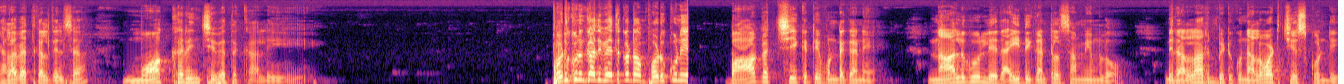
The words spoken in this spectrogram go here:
ఎలా వెతకాలి తెలుసా? మోకరించి వెతకాలి. పడుకుని కాదు వెతకటం పడుకుని బాగా చీకటి ఉండగానే నాలుగు లేదా ఐదు గంటల సమయంలో మీరు అల్లారం పెట్టుకుని అలవాటు చేసుకోండి.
